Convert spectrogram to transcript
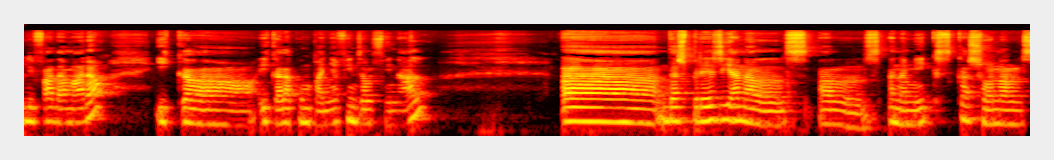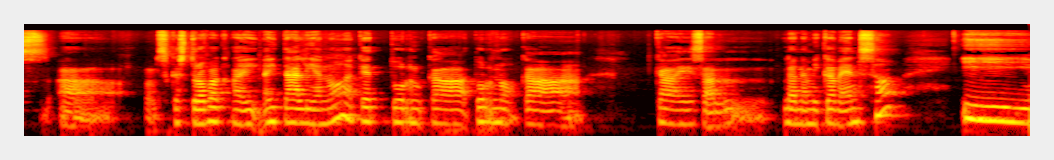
li fa de mare i que, i que l'acompanya fins al final. Uh, després hi ha els, els enemics que són els, uh, els que es troba a, a Itàlia, no? aquest turn que, turno que, que és l'enemic que vença i,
